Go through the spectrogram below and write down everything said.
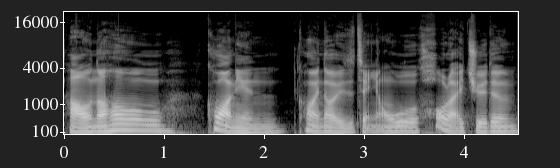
好，然后跨年，跨年到底是怎样？我后来觉得，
